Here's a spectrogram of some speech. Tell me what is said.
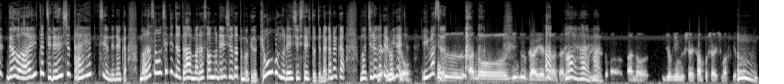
でもああいう人たち練習大変ですよね。なんかマラソン選手だとあマラソンの練習だと思うけど、競歩の練習してる人ってなかなか街中では見ないじゃん。います僕、あの、神宮外苑のあたり、あはいはいはいとか、あの、ジョギングしたり散歩したりしますけど、うん。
